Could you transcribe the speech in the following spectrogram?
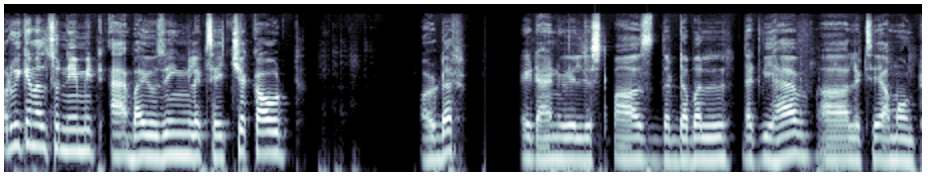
Or we can also name it uh, by using let's say checkout order right? And we will just pass the double that we have uh, let's say amount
